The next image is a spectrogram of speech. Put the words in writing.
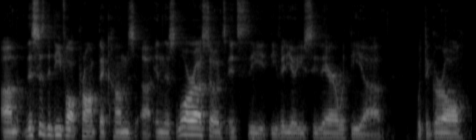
um, this is the default prompt that comes uh, in this LoRa. So it's it's the the video you see there with the uh, with the girl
